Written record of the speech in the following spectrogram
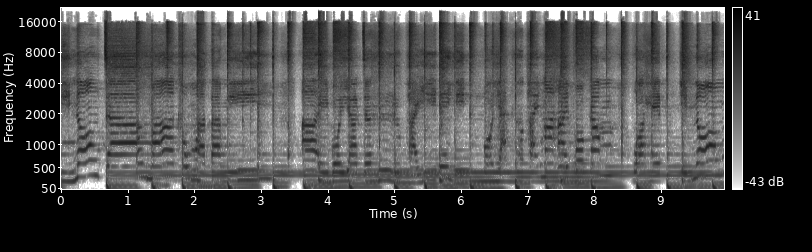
อีน้องจ้ามาเข้ามาตามนี้อายบ่อยากจะฮือไผได้ยินบ่อยากฮือไผมาอายพอกำว่าเห็ดอีน้อง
